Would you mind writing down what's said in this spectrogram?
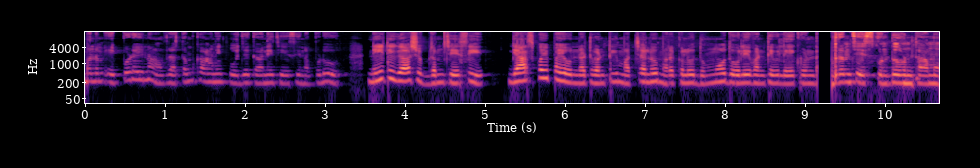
మనం ఎప్పుడైనా వ్రతం కానీ పూజ కానీ చేసినప్పుడు నీటిగా శుభ్రం చేసి గ్యాస్ పొయ్యి పై ఉన్నటువంటి మచ్చలు మరకలు దుమ్ము ధూళి వంటివి లేకుండా శుభ్రం చేసుకుంటూ ఉంటాము.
